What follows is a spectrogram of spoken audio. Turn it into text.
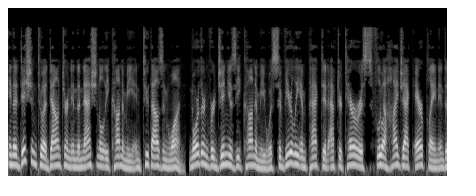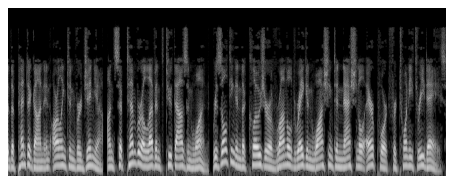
In addition to a downturn in the national economy in 2001, Northern Virginia's economy was severely impacted after terrorists flew a hijacked airplane into the Pentagon in Arlington, Virginia, on September 11, 2001, resulting in the closure of Ronald Reagan Washington National Airport for 23 days.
